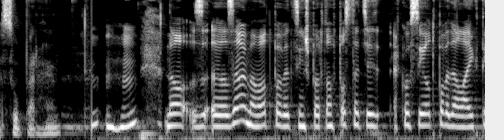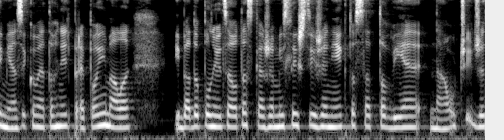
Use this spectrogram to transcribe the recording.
super. Mm-hmm. No, e, zaujímavá odpoveď s tým športom. V podstate, ako si odpovedal aj k tým jazykom, ja to hneď prepojím, ale iba doplňujúca otázka, že myslíš si, že niekto sa to vie naučiť, že,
